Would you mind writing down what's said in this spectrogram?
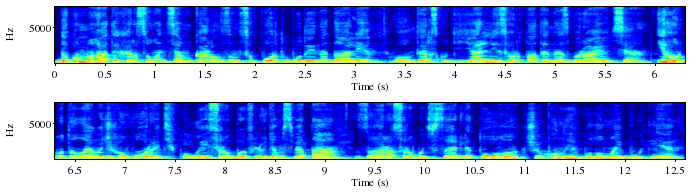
Допомагати херсонцям Карлзен Супорт буде й надалі. Волонтерську діяльність згортати не збираються. Ігор Котелевич говорить, колись робив людям свята. Зараз робить все для того, щоб у них було майбутнє.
